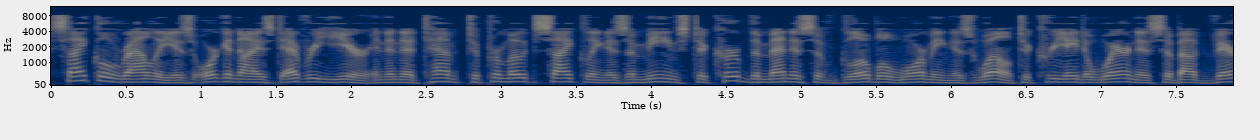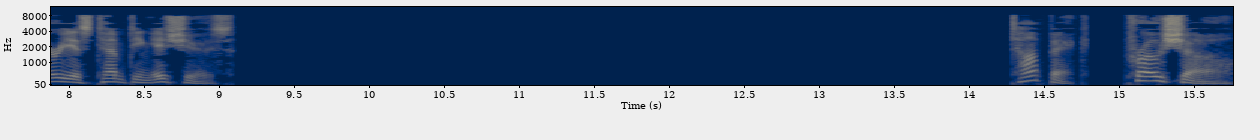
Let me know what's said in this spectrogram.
Cycle Rally is organized every year in an attempt to promote cycling as a means to curb the menace of global warming as well to create awareness about various tempting issues. Pro Show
